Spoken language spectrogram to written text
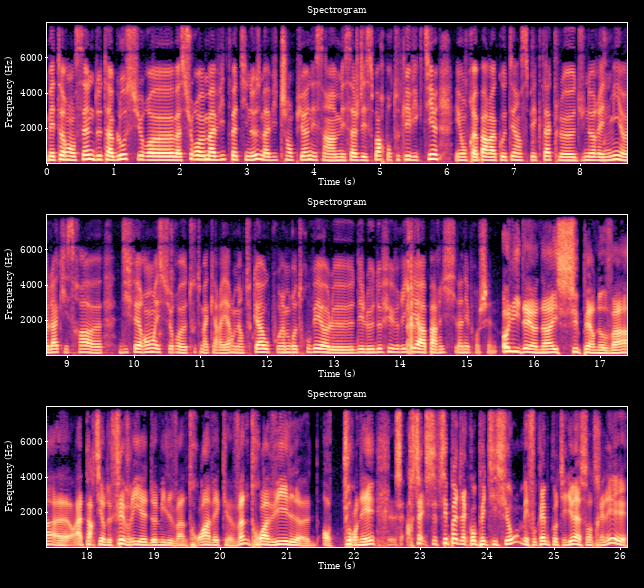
metteur en scène, deux tableaux sur, bah, sur ma vie de patineuse, ma vie de championne. Et c'est un message d'espoir pour toutes les victimes. Et on prépare à côté un spectacle d'une heure et demie, là, qui sera différent et sur toute ma carrière. Mais en tout cas, vous pourrez me retrouver dès le 2 février à Paris l'année prochaine. Holiday on Ice Supernova euh, à partir de février 2023 avec 23 villes euh, en tournée. Alors, c'est- C'est c'est pas de la compétition, mais il faut quand même continuer à s'entraîner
